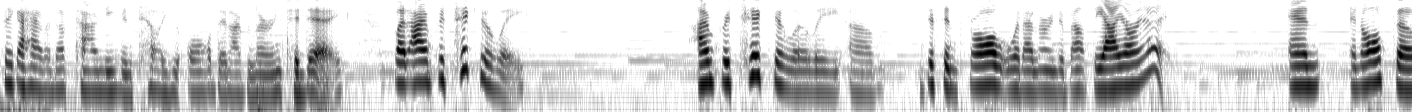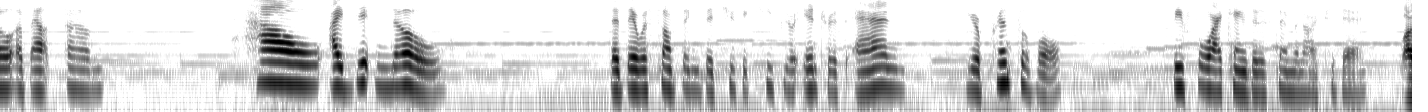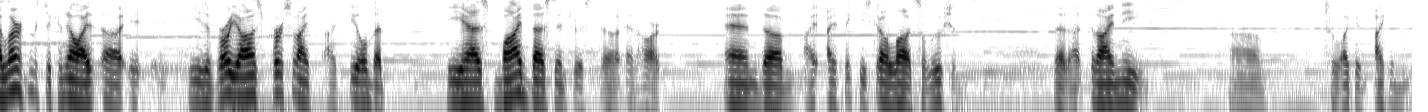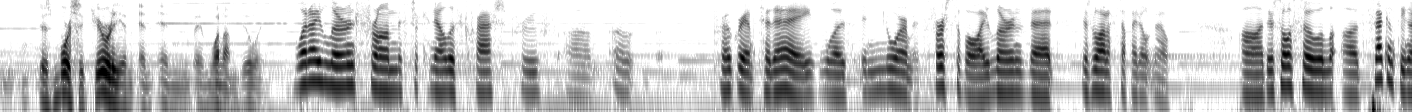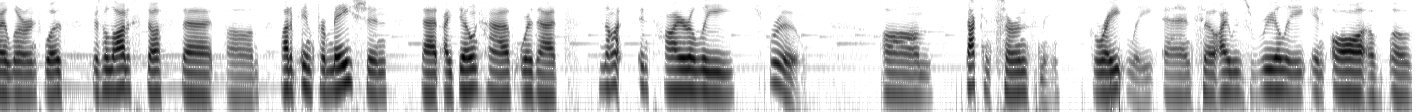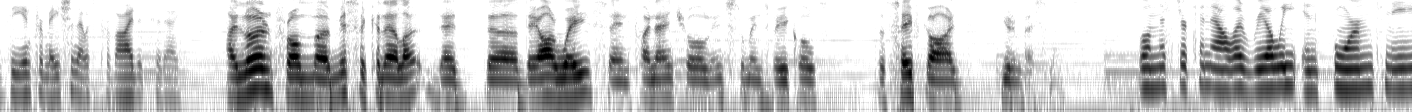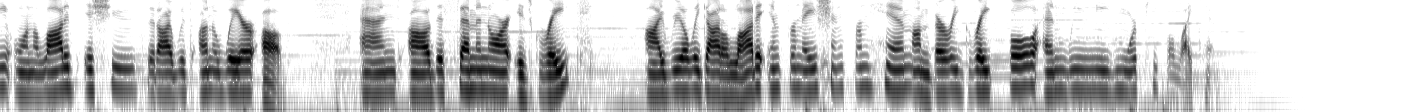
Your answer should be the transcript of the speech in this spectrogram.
think I have enough time to even tell you all that I've learned today. But I'm particularly, I'm particularly um, just enthralled with what I learned about the IRA. And, and also about um, how I didn't know that there was something that you could keep your interest and your principal before I came to the seminar today. I learned from Mr. Cannell, I, uh, it, he's a very honest person. I, I, feel that he has my best interest uh, at heart. And um, I, I, think he's got a lot of solutions that, uh, that I need. Uh, so I can, I can, there's more security in, in, in, in, what I'm doing. What I learned from Mr. Canella's Crash Proof uh, uh, program today was enormous. First of all, I learned that there's a lot of stuff I don't know. Uh, there's also, uh, the second thing I learned was there's a lot of stuff that, um, a lot of information that I don't have or that's not entirely true. Um, that concerns me greatly, and so I was really in awe of, of the information that was provided today. I learned from uh, Mr. Canella that uh, there are ways and financial instruments, vehicles to safeguard your investments. Well, Mr. Cannella really informed me on a lot of issues that I was unaware of. And uh, this seminar is great. I really got a lot of information from him. I'm very grateful, and we need more people like him.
